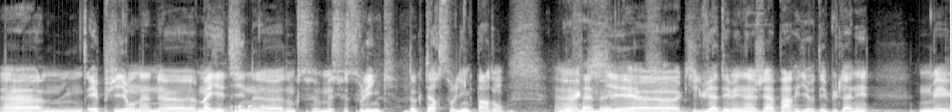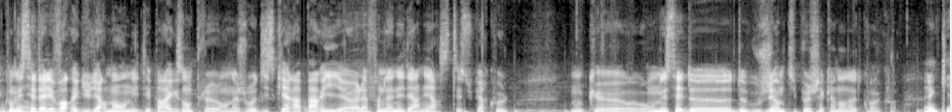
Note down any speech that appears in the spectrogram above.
Euh, et puis on a une, euh, Mayedine, euh, donc ce monsieur Soulink, docteur Soulink, pardon, euh, qui, est, qui lui a déménagé à Paris au début de l'année, mais qu'on essaie d'aller voir régulièrement. On était par exemple, on a joué au disquaire à Paris à la fin de l'année dernière, c'était super cool. Donc euh, on essaie de, de bouger un petit peu chacun dans notre coin. Quoi. Ok,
